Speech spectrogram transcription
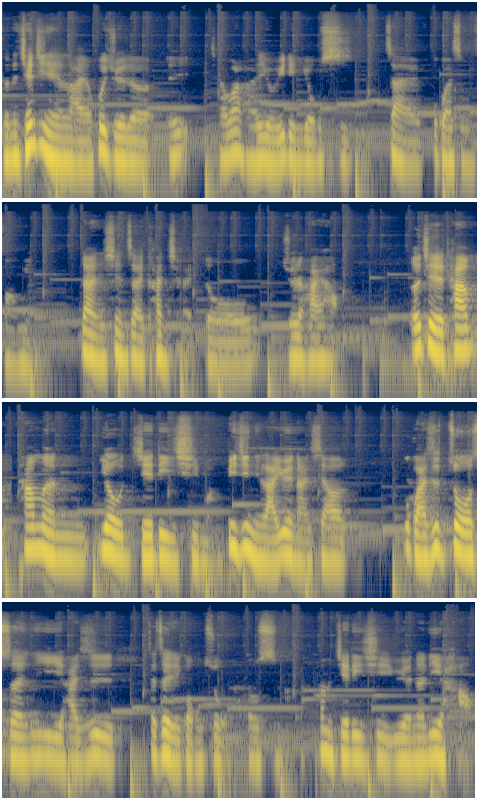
可能前几年来会觉得，哎、台湾还有一点优势在不管什么方面，但现在看起来都觉得还好。而且他他们又接地气嘛，毕竟你来越南是要，不管是做生意还是在这里工作，都是嘛。他们接地气，语言能力好，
